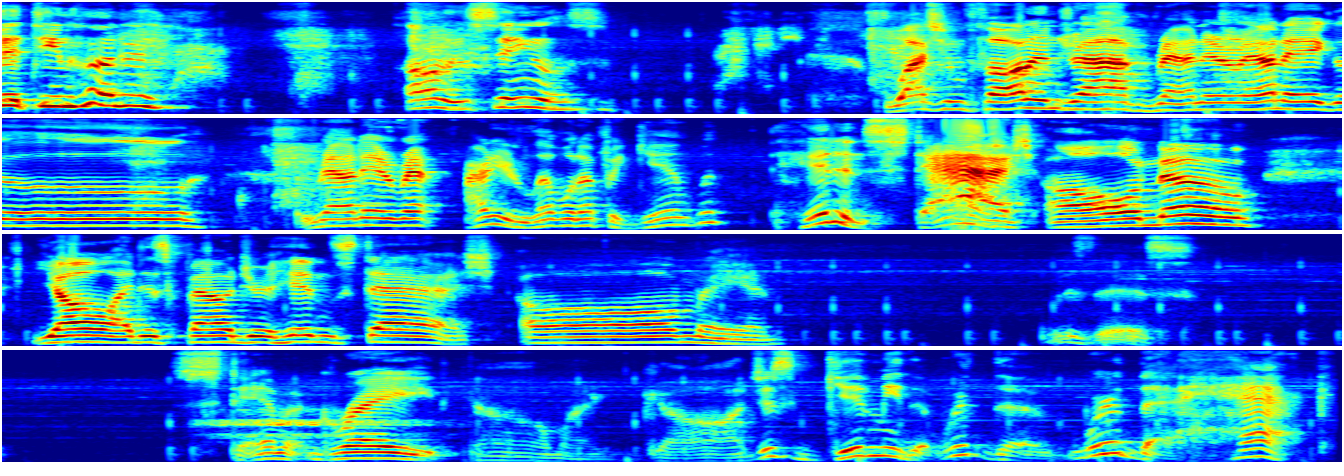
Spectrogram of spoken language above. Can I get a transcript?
1500 on the singles. Watch them fall and drop. Round and round they go. Round and round. I already leveled up again. What? Hidden stash. Oh no. Y'all, I just found your hidden stash. Oh man. What is this? Stamina. Great. Oh my god. Just give me the. Where the. Where the heck?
